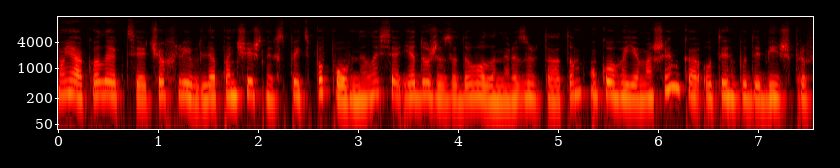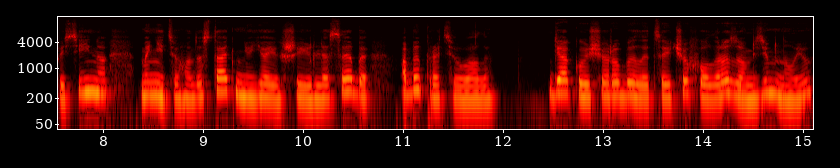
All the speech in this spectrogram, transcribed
Моя колекція чохлів для панчишних спиць поповнилася. Я дуже задоволена результатом. У кого є машинка, у тих буде більш професійно. Мені цього достатньо, я їх шию для себе, аби працювали. Дякую, що робили цей чохол разом зі мною.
